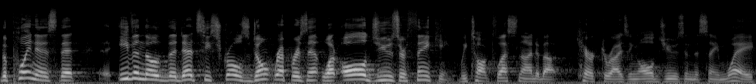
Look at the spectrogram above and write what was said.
The point is that even though the Dead Sea Scrolls don't represent what all Jews are thinking, we talked last night about characterizing all Jews in the same way,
